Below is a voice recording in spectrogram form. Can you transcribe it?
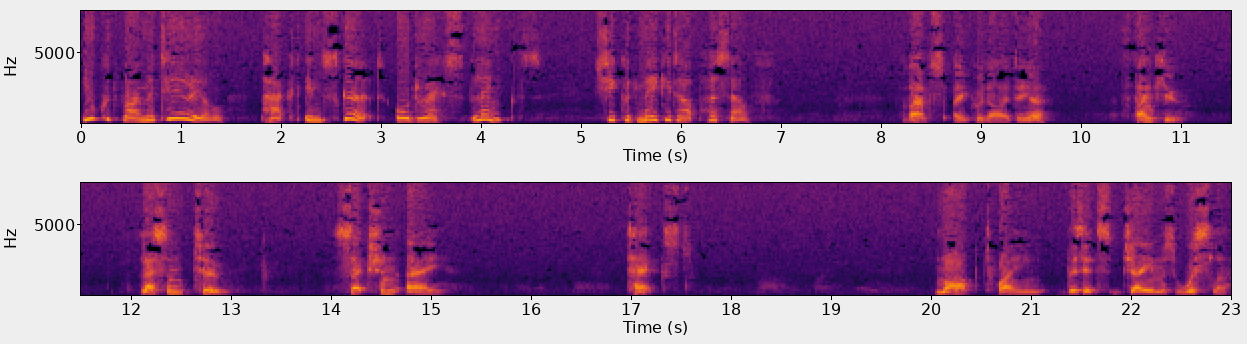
You could buy material packed in skirt or dress lengths. She could make it up herself. That's a good idea. Thank you. Lesson 2. Section A. Text. Mark Twain visits James Whistler.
